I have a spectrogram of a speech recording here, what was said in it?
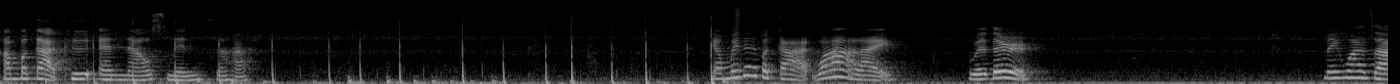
คำประกาศคือ announcement นะคะยังไม่ได้ประกาศว่าอะไร whether ไม่ว่าจะ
